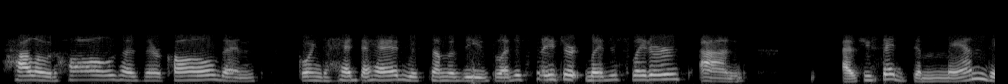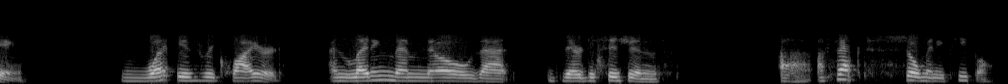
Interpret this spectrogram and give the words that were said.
hallowed halls as they're called and going to head to head with some of these legislator legislators and as you said demanding what is required and letting them know that their decisions uh, affect so many people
